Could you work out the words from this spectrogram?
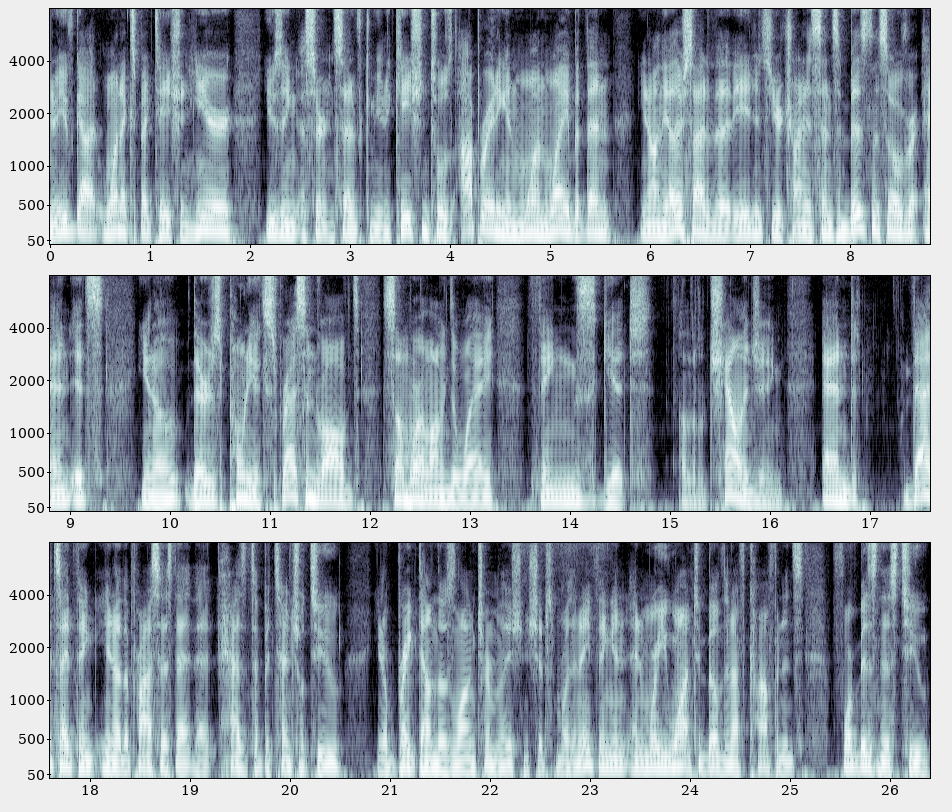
know, you've got one expectation here using a certain set of communication tools operating in one way, but then, you know, on the other side of the, agency, you're trying to send some business over and it's, you know, there's Pony Express involved somewhere along the way. Things get a little challenging. And that's, I think, you know, the process that, that has the potential to, you know, break down those long term relationships more than anything and, and where you want to build enough confidence for business to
